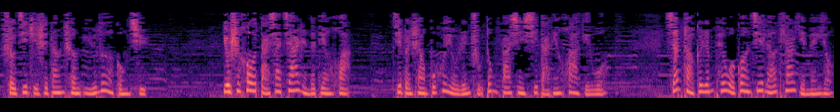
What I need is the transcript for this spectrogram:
手机只是当成娱乐工具。有时候打下家人的电话，基本上不会有人主动发信息打电话给我。想找个人陪我逛街聊天也没有，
